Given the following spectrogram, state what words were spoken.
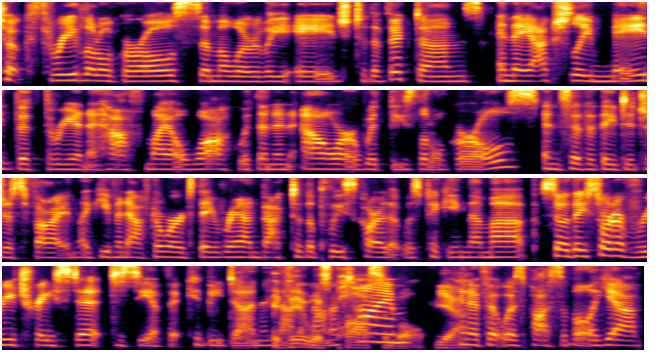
took three little girls similarly aged to the victims and they actually made the three and a half mile walk within an hour with these little girls and said that they did just fine. Like even afterwards they ran back to the police car that was picking them up. So they sort of retraced it to see if it could be done in if that it amount was of possible time, yeah. and if it was possible yeah.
